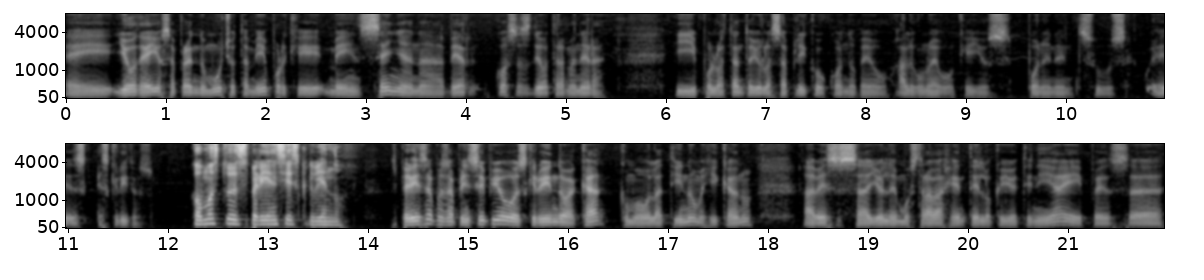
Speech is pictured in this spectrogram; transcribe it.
eh, yo de ellos aprendo mucho también porque me enseñan a ver cosas de otra manera y por lo tanto yo las aplico cuando veo algo nuevo que ellos ponen en sus escritos. ¿Cómo es tu experiencia escribiendo? Experiencia, pues al principio escribiendo acá como latino, mexicano, a veces ah, yo le mostraba a gente lo que yo tenía y pues ah,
